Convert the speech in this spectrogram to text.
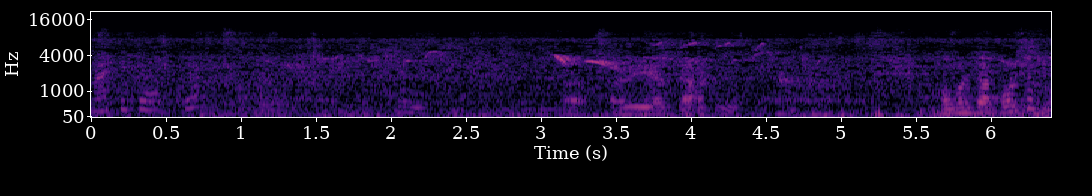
মাটিতে হাতটা। আর- আর এই হাতে হাঁটু কোমর চাপ পড়ছে তো?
